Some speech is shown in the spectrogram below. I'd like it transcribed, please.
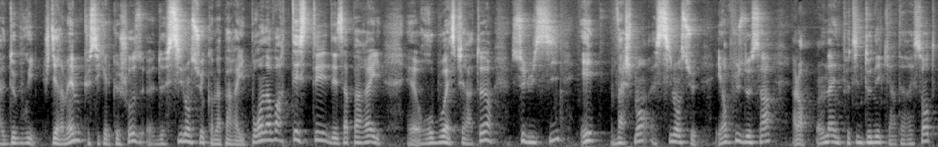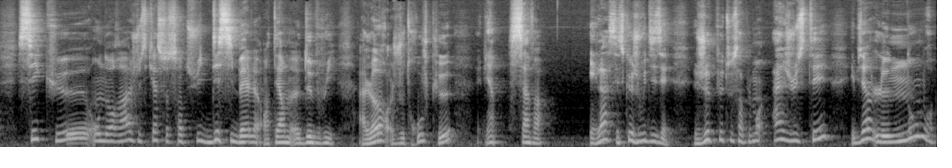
euh, de bruit. Je dirais même que c'est quelque chose de silencieux comme appareil. Pour en avoir testé des appareils euh, robots aspirateurs, celui-ci est vachement silencieux. Et en plus de ça, alors on a une petite donnée qui est intéressante, c'est que on aura jusqu'à 68 décibels en termes de bruit. Alors je trouve que eh bien ça va. Et là, c'est ce que je vous disais. Je peux tout simplement ajuster eh bien, le nombre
